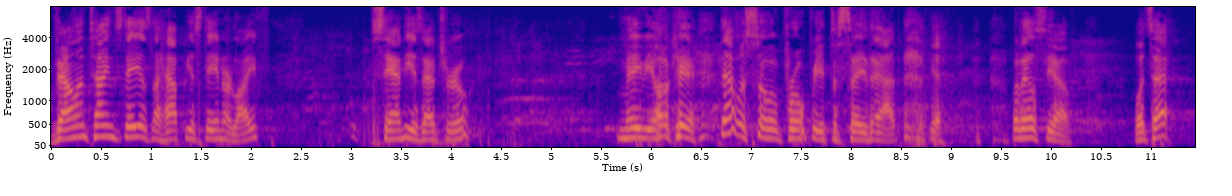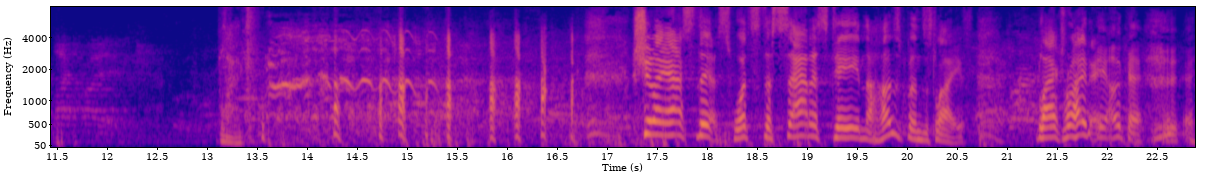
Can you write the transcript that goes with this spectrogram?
Valentine's Day is the happiest day in our life. Sandy, is that true? Maybe. Okay. That was so appropriate to say that. Okay. What else do you have? What's that? Black Friday. Should I ask this? What's the saddest day in the husband's life? Black Friday. Okay.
